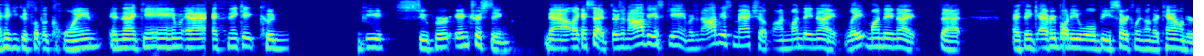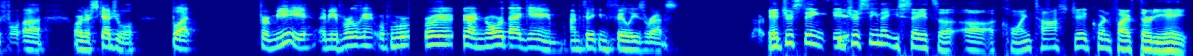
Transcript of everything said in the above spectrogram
I think you could flip a coin in that game, and I, think it could be super interesting. Now, like I said, there's an obvious game. There's an obvious matchup on Monday night, late Monday night, that I think everybody will be circling on their calendar for uh, or their schedule. But for me, I mean, if we're looking, if we're, we're going to ignore that game, I'm taking Phillies Revs. Interesting. Interesting that you say it's a a, coin toss. Jay Corden five thirty eight.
